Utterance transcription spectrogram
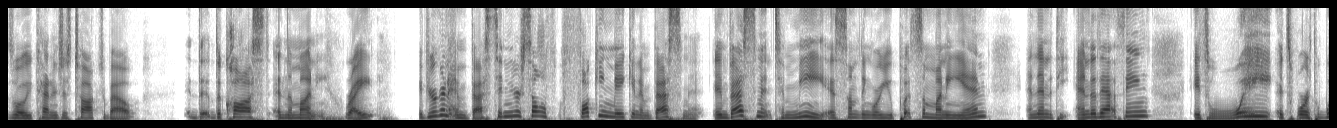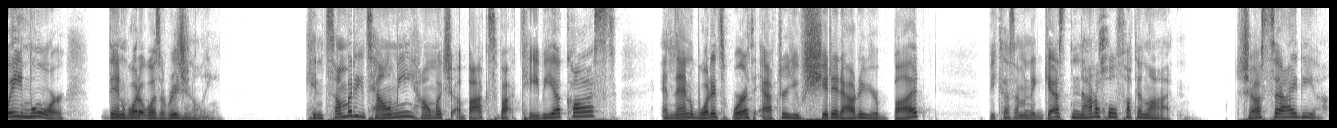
is what we kind of just talked about, the, the cost and the money, right? If you're going to invest in yourself, fucking make an investment. Investment to me is something where you put some money in and then at the end of that thing, it's way, it's worth way more than what it was originally. Can somebody tell me how much a box of Optavia costs and then what it's worth after you've shit it out of your butt? Because I'm going to guess not a whole fucking lot, just the idea.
